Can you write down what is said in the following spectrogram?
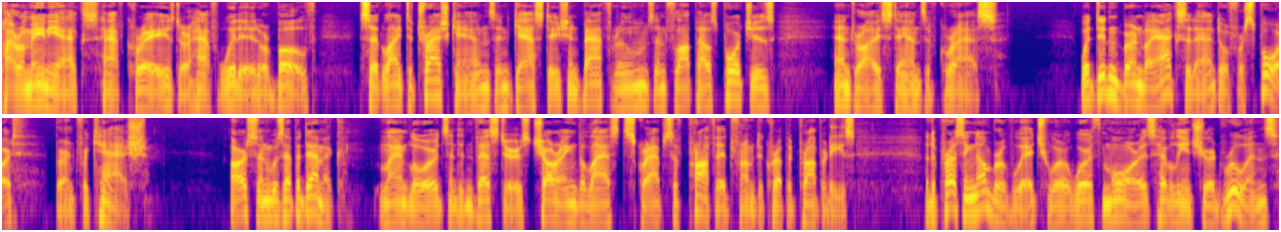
Pyromaniacs, half crazed or half witted or both, set light to trash cans and gas station bathrooms and flophouse porches and dry stands of grass. What didn't burn by accident or for sport burned for cash. Arson was epidemic, landlords and investors charring the last scraps of profit from decrepit properties, a depressing number of which were worth more as heavily insured ruins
